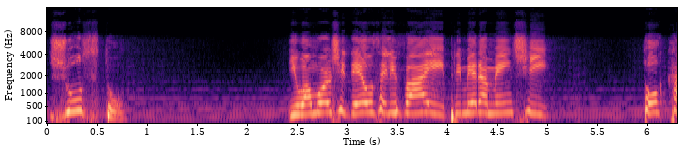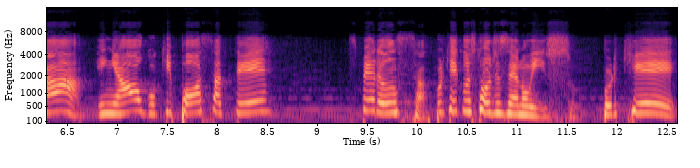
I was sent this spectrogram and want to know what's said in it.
justo. E o amor de Deus, ele vai primeiramente tocar em algo que possa ter esperança. Por que, que eu estou dizendo isso? Porque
